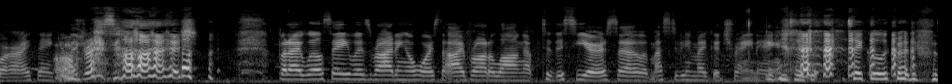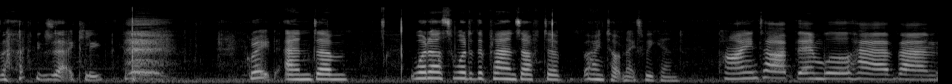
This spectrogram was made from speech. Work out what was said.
I think, in the oh. dressage. but I will say he was riding a horse that I brought along up to this year, so it must have been my good training. take, take all the credit for that. Exactly. Great. And um, what else? What are the plans after Pine Top next weekend? Pine Top, then we'll have um,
